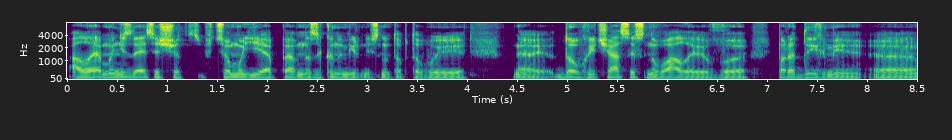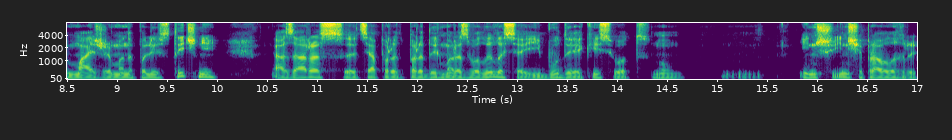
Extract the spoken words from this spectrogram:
але мені здається, що в цьому є певна закономірність. Ну тобто, ви е, довгий час існували в парадигмі е, майже монополістичній. А зараз ця парадигма розвалилася і буде якийсь от, ну, інші, інші правила гри.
